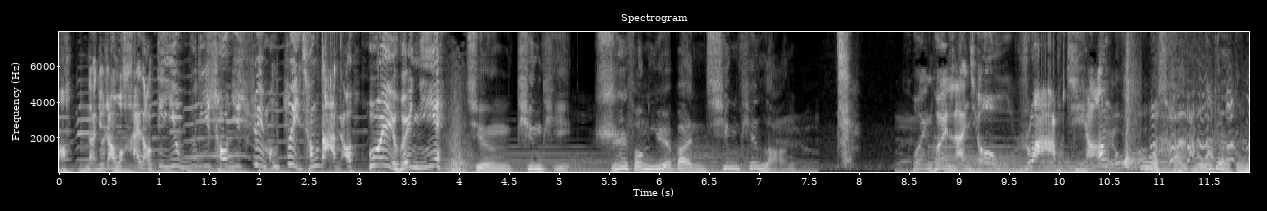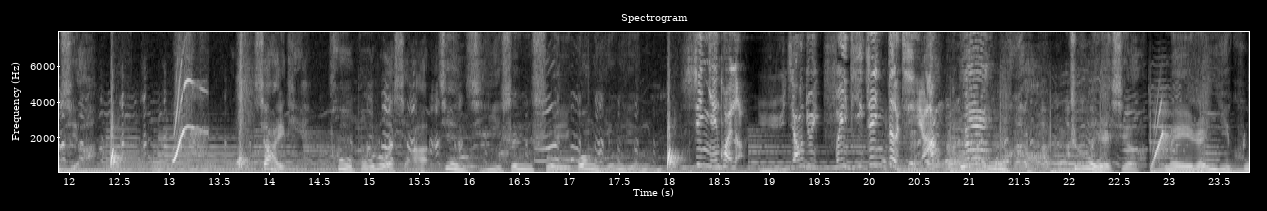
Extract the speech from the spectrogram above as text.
好，那就让我海岛第一无敌超级迅猛最强大脑会会你。请听题：时逢月半青天朗。坤坤篮球 rap 强。我操，有点东西啊。下一题。瀑布落霞，溅起一身水光盈盈。新年快乐，于将军飞踢真的强。我靠，这也行。美人一哭，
